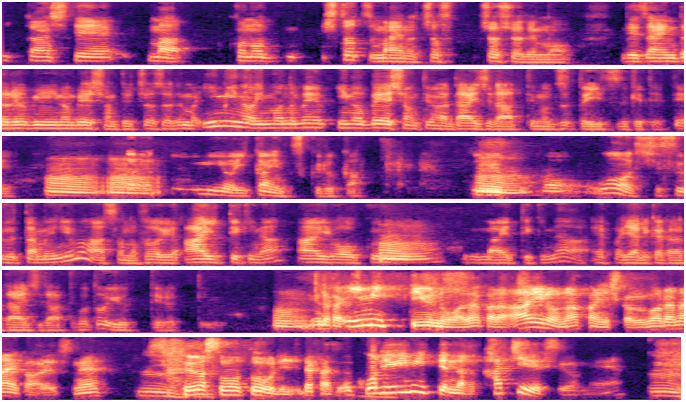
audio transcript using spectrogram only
一貫して、まあ、この一つ前の著著書でも、デザインドリブンイノベーションという著書でも、意味のイノベイノベーションというのが大事だっていうのをずっと言い続けてて、うん、うん。意味をいかに作るかということを資するためには、そのそういう愛的な、愛を送るうん振る舞い的なやっぱやり方が大事だってことを言ってるっていう。うん、だから意味っていうのは、だから愛の中にしか生まれないからですね。それはその通り。だから、これ意味っていうのは価値ですよね。うんうん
